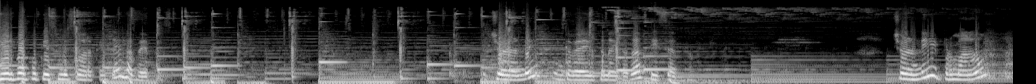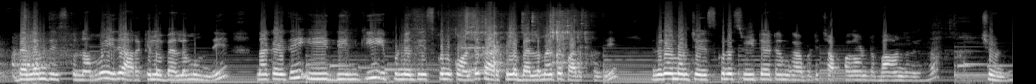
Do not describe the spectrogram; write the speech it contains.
జీడిపప్పు కిస్మిస్ వరకు అయితే ఇలా వేపేస్తాం. చూడండి ఇంకా వేగుతున్నాయి కదా తీసేద్దాం. చూడండి ఇప్పుడు మనం బెల్లం తీసుకున్నాము. ఇది అరకిలో బెల్లం ఉంది. నాకైతే ఈ దీనికి ఇప్పుడు నేను తీసుకున్న క్వాంటిటీ అరకిలో బెల్లం అయితే పడుతుంది. ఎందుకంటే మనం చేసుకునే స్వీట్ ఐటమ్ కాబట్టి చప్పగా ఉంటే బాగుంటుంది కదా. చూడండి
